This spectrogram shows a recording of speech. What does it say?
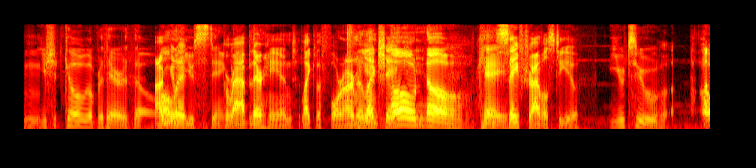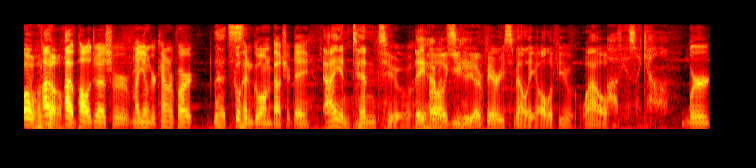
Hmm. You should go over there though. I'm All gonna of you stink. Grab their hand, like the forearm They're like, handshake. oh no. Okay. Safe travels to you. You too. Oh I, no. I apologize for my younger counterpart. That's Go ahead and go on about your day. I intend to. They haven't Oh, you seen. are very smelly, all of you. Wow. Obviously, Callum. We're.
